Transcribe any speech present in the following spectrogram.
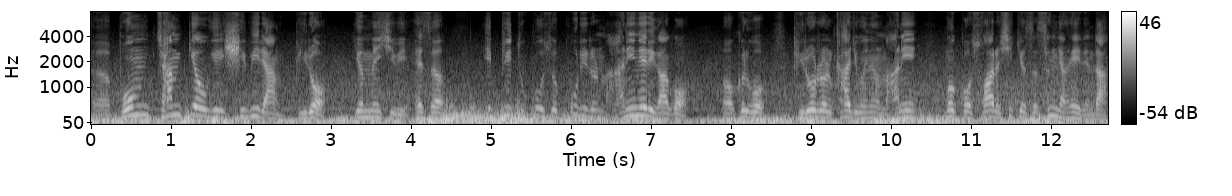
어, 봄 잠깨우기 12량 비료 연면 시비 해서 잎이 두꺼워서 뿌리를 많이 내려가고 어 그리고 비료를 가지고 있는 걸 많이 먹고 소화를 시켜서 성장해야 된다.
